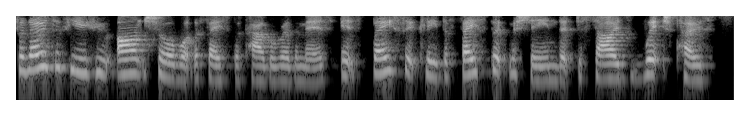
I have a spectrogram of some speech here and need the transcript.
For those of you who aren't sure what the Facebook algorithm is, it's basically the Facebook machine that decides which posts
